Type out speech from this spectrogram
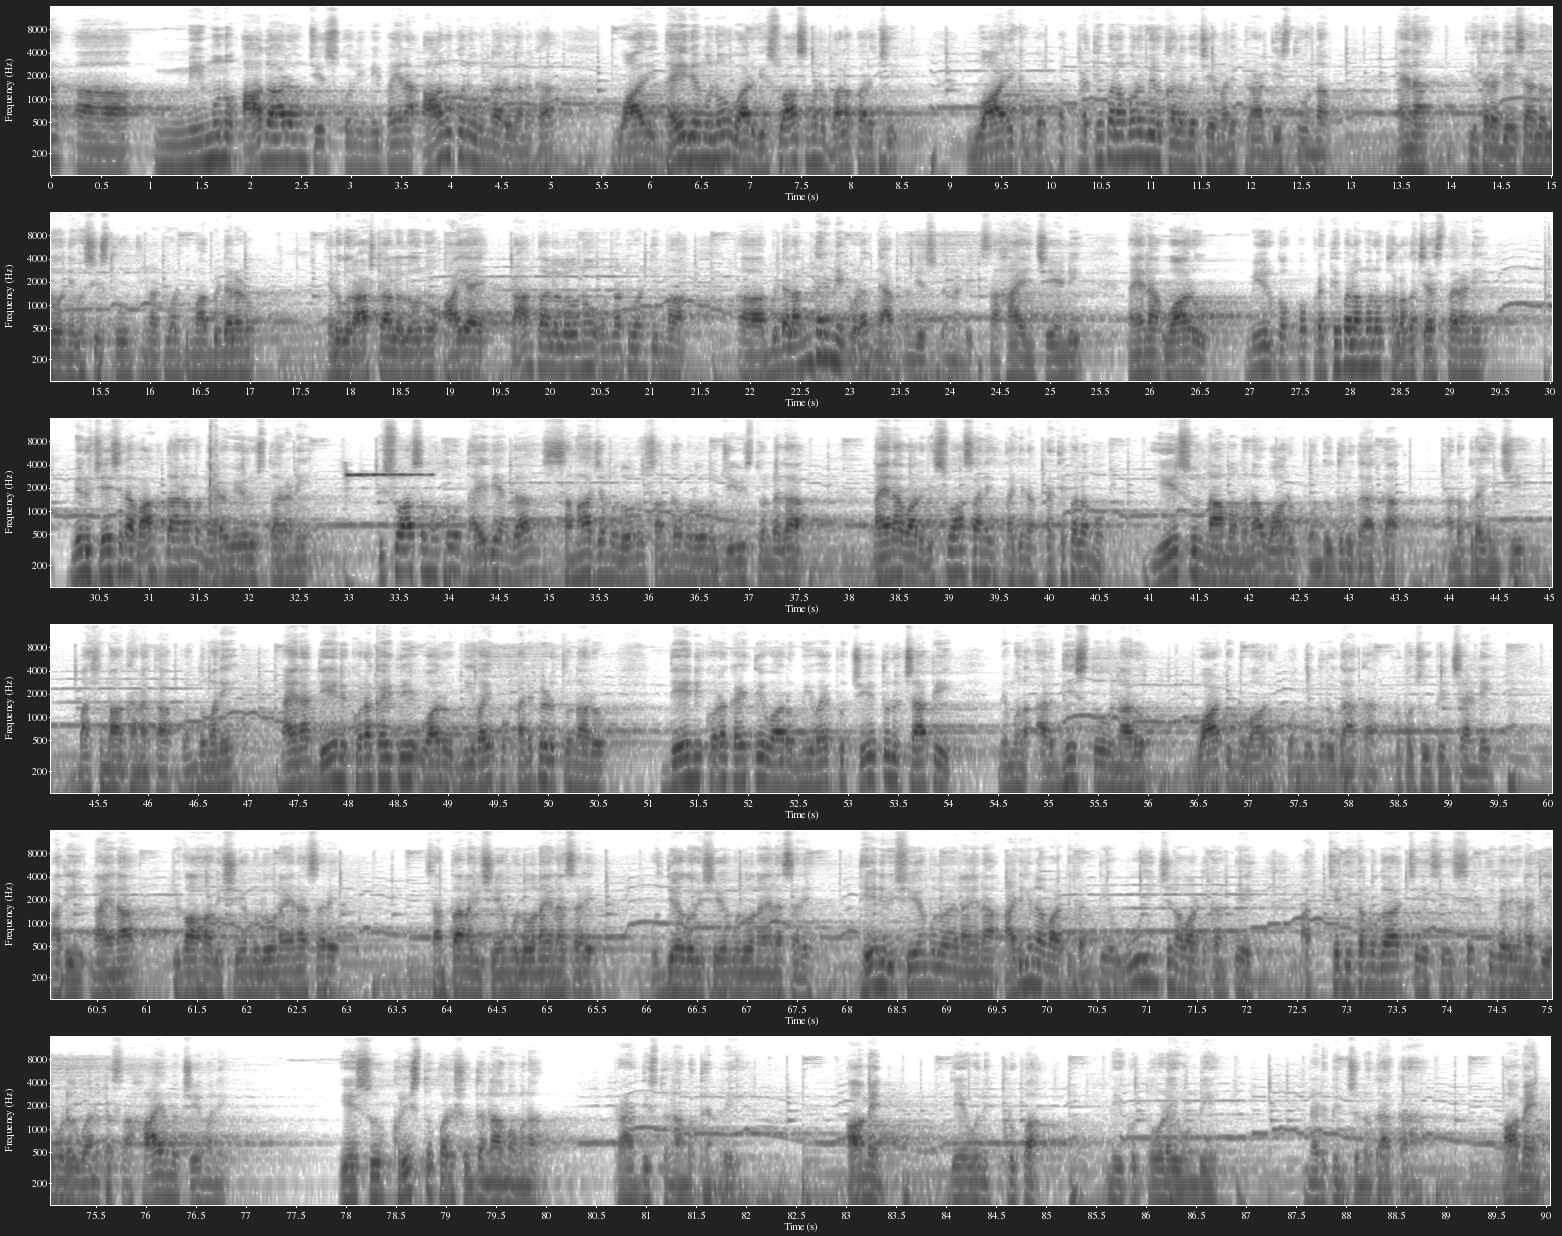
మిమ్మును ఆధారం చేసుకొని మీ పైన ఆనుకొని ఉన్నారు గనక వారి ధైర్యమును వారి విశ్వాసమును బలపరిచి వారికి గొప్ప ప్రతిఫలమును మీరు కలుగ చేయమని ప్రార్థిస్తూ ఉన్నాం. ఆయన ఇతర దేశాలలో నివసిస్తూ ఉంటున్నటువంటి మా బిడ్డలను తెలుగు రాష్ట్రాలలోనూ ఆయా ప్రాంతాలలోనూ ఉన్నటువంటి మా బిడ్డలందరినీ కూడా జ్ఞాపకం చేసుకునండి. సహాయం చేయండి. నాయన వారు మీరు గొప్ప ప్రతిఫలమును కలగచేస్తారని మీరు చేసిన వాగ్దానము నెరవేరుస్తారని విశ్వాసముతో ధైర్యంగా సమాజములోను సంఘములోను జీవిస్తుండగా నాయన వారి విశ్వాసానికి తగిన ప్రతిఫలము యేసు నామమున వారు పొందుదురుగాక. అనుగ్రహించి మహిమ ఘనత పొందుమని నాయన దేని కొరకైతే వారు మీ వైపు కనిపెడుతున్నారు దేని కొరకైతే వారు మీ వైపు చేతులు చాపి మిమ్మల్ని అర్థిస్తూ ఉన్నారు. వాటిని వారు పొందుదురుగాక. కృప చూపించండి. అది నాయన వివాహ విషయములోనైనా సరే సంతాన విషయములోనైనా సరే ఉద్యోగ విషయములోనైనా సరే దేని విషయములోనైనా అడిగిన వాటికంటే ఊహించిన వాటికంటే అత్యధికముగా చేసే శక్తి కలిగిన దేవుడు కనుక సహాయము చేయమని యేసు క్రీస్తు పరిశుద్ధ నామమున ప్రార్థిస్తున్నాము తండ్రి. ఆమెన్. దేవుని కృప మీకు తోడై ఉండి నడిపించునుగాక. ఆమెన్.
